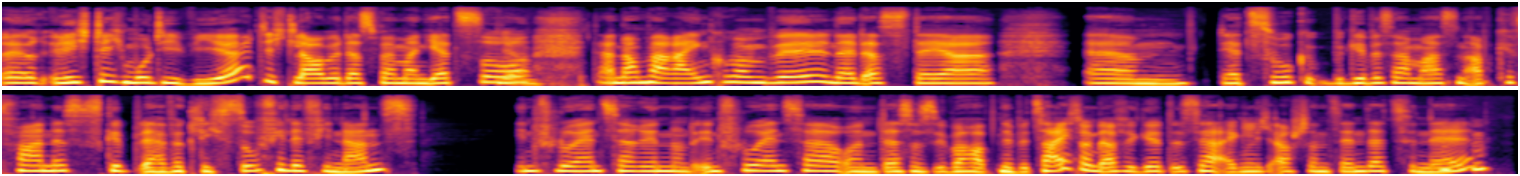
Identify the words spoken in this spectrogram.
äh, richtig motiviert. Ich glaube, dass wenn man jetzt so ja. da nochmal reinkommen will, ne, dass der, ähm, der Zug gewissermaßen abgefahren ist. Es gibt ja wirklich so viele Finanzinfluencerinnen und Influencer und dass es überhaupt eine Bezeichnung dafür gibt, ist ja eigentlich auch schon sensationell. Mhm.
